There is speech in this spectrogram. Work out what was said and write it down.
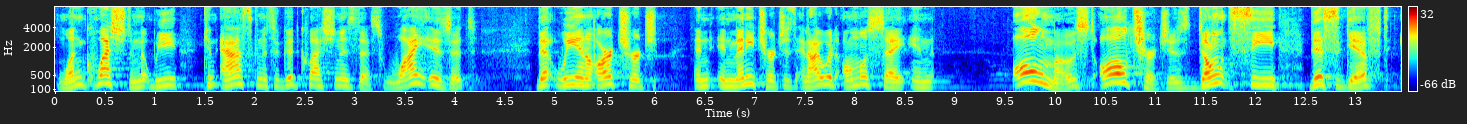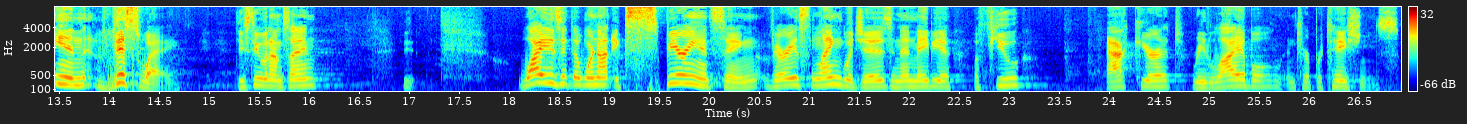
one question that we can ask, and it's a good question, is this Why is it that we in our church and in many churches, and I would almost say in almost all churches, don't see this gift in this way? Do you see what I'm saying? Why is it that we're not experiencing various languages and then maybe a, a few accurate, reliable interpretations?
